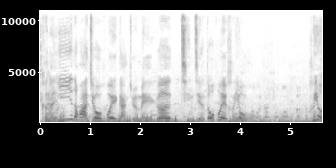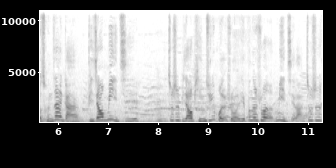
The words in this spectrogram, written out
可能一一的话就会感觉每个情节都会很有很有存在感，比较密集，嗯，就是比较平均，或者说也不能说密集了，就是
